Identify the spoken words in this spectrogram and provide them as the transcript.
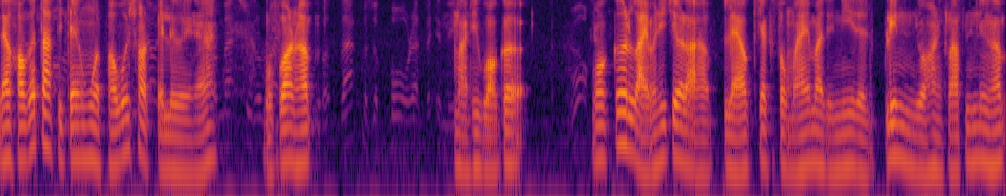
แล้วเขาก็ตัดสินใจหวด power shot ไปเลยนะบุฟฟอนครับ มาที่วอลเกอร์วอลเกอร์ไหลมาที่เจอร์ราครับ แล้วจะส่งมาให้มาตินี่แต่ปลิ้นโยฮันคลัฟนิดนึงครับ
